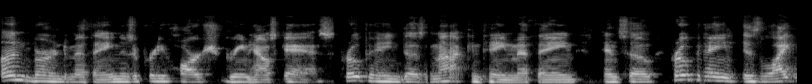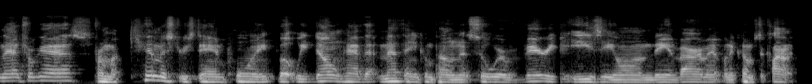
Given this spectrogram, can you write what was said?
unburned methane is a pretty harsh greenhouse gas. Propane does not contain methane. And so propane is like natural gas from a chemistry standpoint, but we don't have that methane component. So we're very easy on the environment when it comes to climate.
